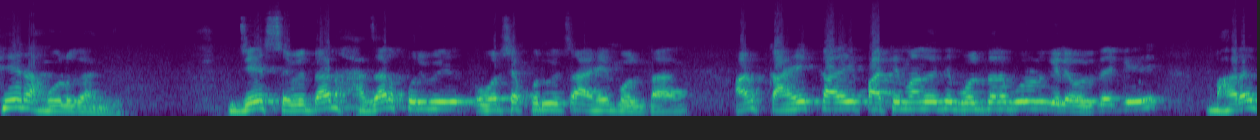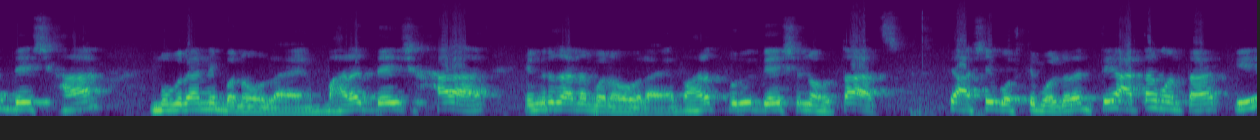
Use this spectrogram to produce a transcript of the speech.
हे राहुल गांधी जे संविधान हजार पूर्वी वर्षापूर्वीचं आहे बोलतात आणि काही काळी पाठीमागे ते बोलताना बोलून गेले होते की भारत देश हा मुघलांनी बनवला आहे भारत देश हा इंग्रजानं बनवला आहे भारत पूर्वी देश नव्हताच. ते अशी गोष्टी बोलतात आणि ते आता म्हणतात की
